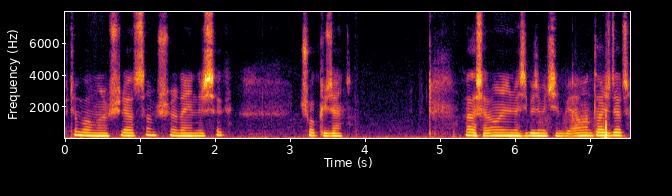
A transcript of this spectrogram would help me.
Bütün balonlarımı şuraya atsam şunu da indirsek. Çok güzel. Arkadaşlar onun inmesi bizim için bir avantajdır.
